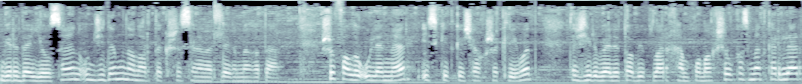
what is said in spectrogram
Биредә ел саен 17 меңнән артык кеше сәламәтлеген ныгыта. Шифалы үләннәр, искиткеч яхшы климат, тәҗрибәле табиблар һәм кунакчыл хезмәткәрләр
